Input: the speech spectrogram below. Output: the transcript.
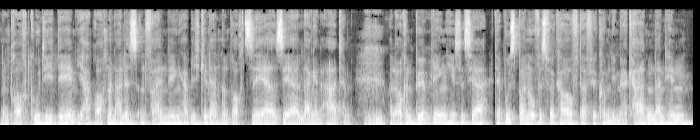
Man braucht gute Ideen. Ja, braucht man alles. Und vor allen Dingen habe ich gelernt, man braucht sehr, sehr langen Atem. Weil auch in Böblingen hieß es ja, der Busbahnhof ist verkauft, dafür kommen die Merkaden dann hin.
